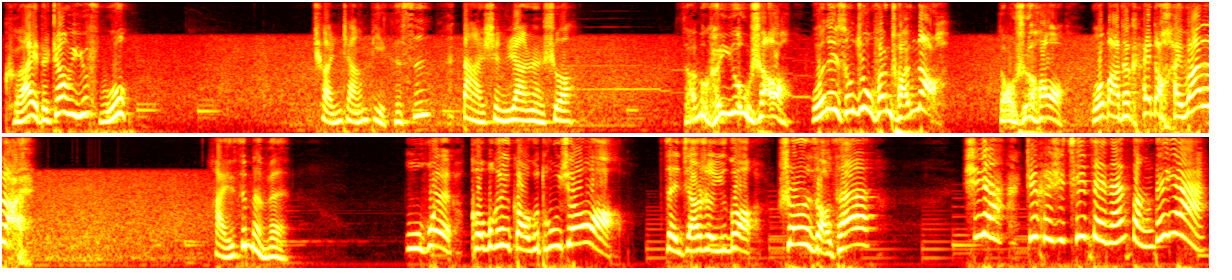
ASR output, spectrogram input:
可爱的章鱼服。”船长比克斯大声嚷嚷说：“咱们可以用上我那艘旧帆船呢，到时候我把它开到海湾来。”孩子们问：“舞会可不可以搞个通宵啊？再加上一个生日早餐？”“是啊，这可是千载难逢的呀！”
